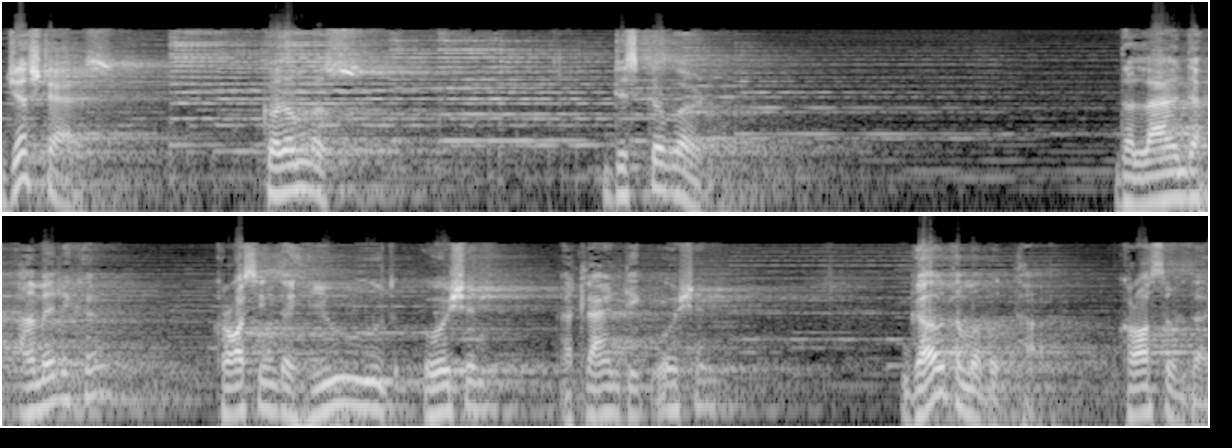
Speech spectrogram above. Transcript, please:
Just as Columbus discovered the land of America, crossing the huge ocean, Atlantic Ocean. Gautama Buddha crossed the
